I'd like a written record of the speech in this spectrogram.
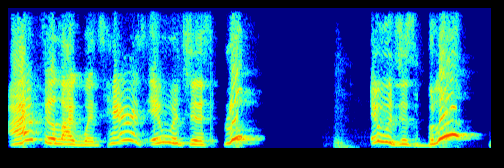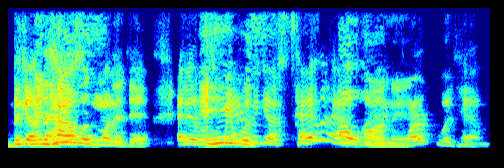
I feel like with Terrance, it was just bloop. It was just bloop. Because and the house was, wanted it. And it was, and he was because Taylor has on work with him.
